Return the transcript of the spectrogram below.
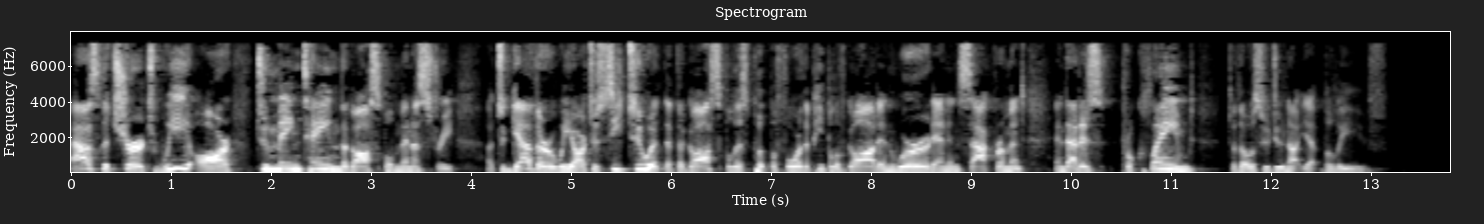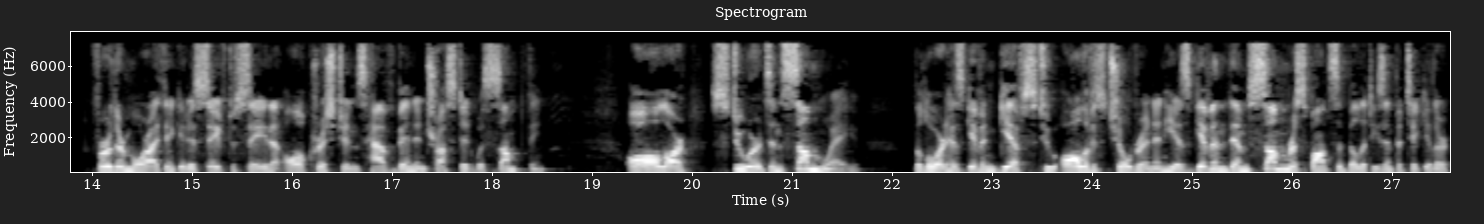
as the church, we are to maintain the gospel ministry. Uh, together, we are to see to it that the gospel is put before the people of God in word and in sacrament, and that is proclaimed to those who do not yet believe. Furthermore, I think it is safe to say that all Christians have been entrusted with something. All are stewards in some way. The Lord has given gifts to all of His children, and He has given them some responsibilities in particular,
